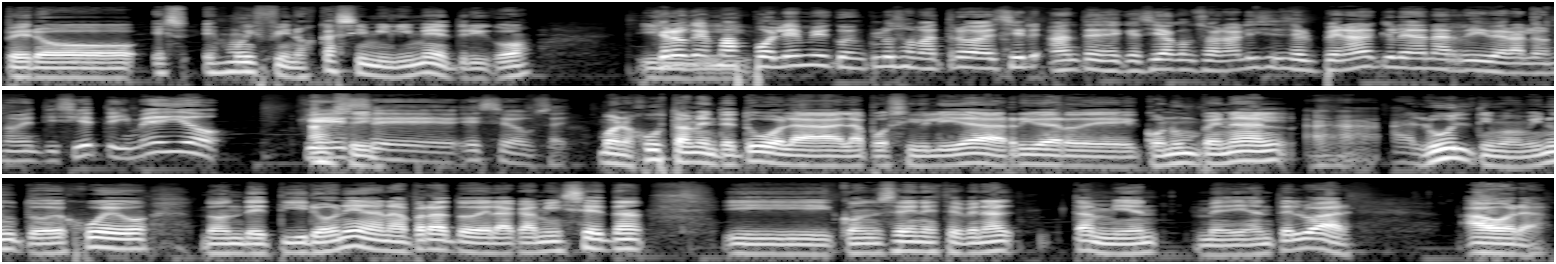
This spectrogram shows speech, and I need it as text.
Pero es, es muy fino, es casi milimétrico. y- Creo que es más polémico, incluso me atrevo a decir, antes de que siga con su análisis, el penal que le dan a River a los 97 y medio, que Ah, sí. ese, ese offside. Bueno, justamente tuvo la, la posibilidad River de con un penal a- al último minuto de juego, donde tironean a Prato de la camiseta y conceden este penal también mediante el VAR. Ahora,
